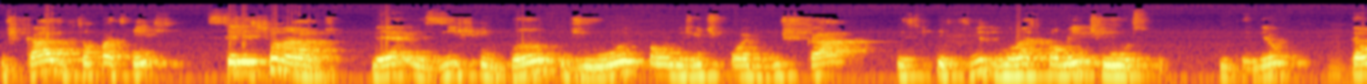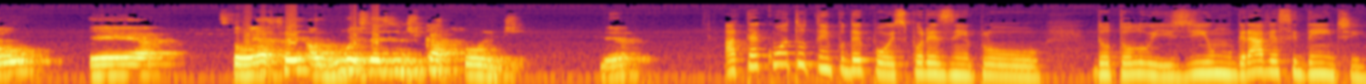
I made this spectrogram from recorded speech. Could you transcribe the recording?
os casos são pacientes selecionados. Né? Existe um banco de osso onde a gente pode buscar esses tecidos, não é somente osso, entendeu? Então, é, são essas algumas das indicações, né? Até quanto tempo depois, por exemplo, doutor Luiz, de um grave acidente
